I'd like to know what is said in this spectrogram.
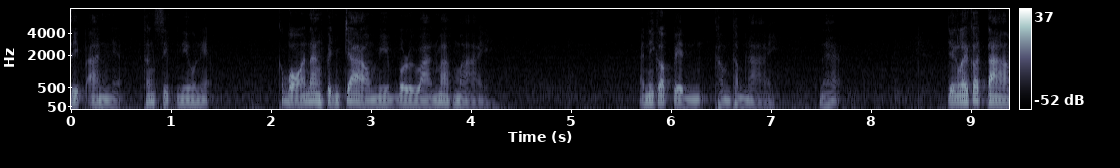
สิบอันเนี่ยทั้งสิบนิ้วเนี่ยก็บอกว่านั่งเป็นเจ้ามีบริวารมากมาย อันนี้ก็เป็นคำทำนายนะฮะอย่างไรก็ตาม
